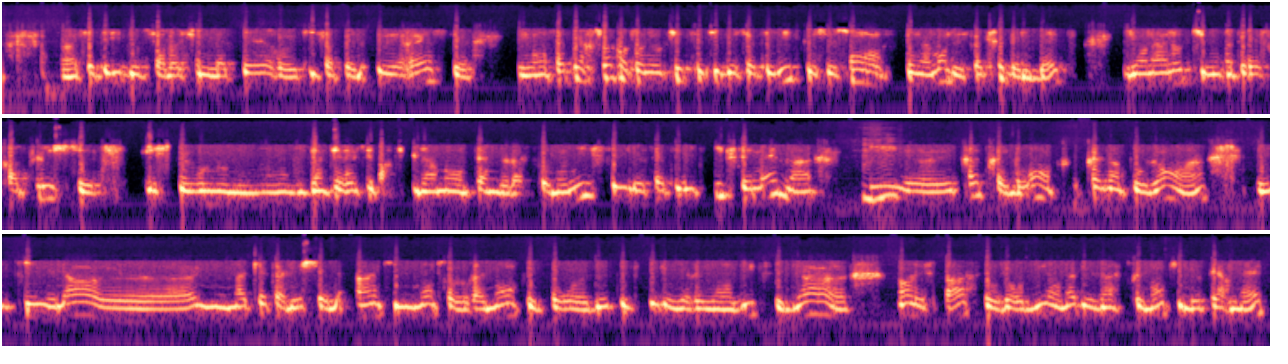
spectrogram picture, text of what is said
Un satellite d'observation de la Terre qui s'appelle ERS et on s'aperçoit quand on est au pied de ce type de satellite que ce sont finalement des sacrées belles bêtes. Il y en a un autre qui vous intéressera plus puisque vous vous, intéressez particulièrement au thème de l'astronomie, c'est le satellite XMM hein, qui mhm. euh, est très très grand, très, imposant hein, et qui est là euh, une maquette à l'échelle 1 qui nous montre vraiment que pour détecter les rayons X, c'est bien euh, dans l'espace. Aujourd'hui, on a des instruments qui le permettent.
